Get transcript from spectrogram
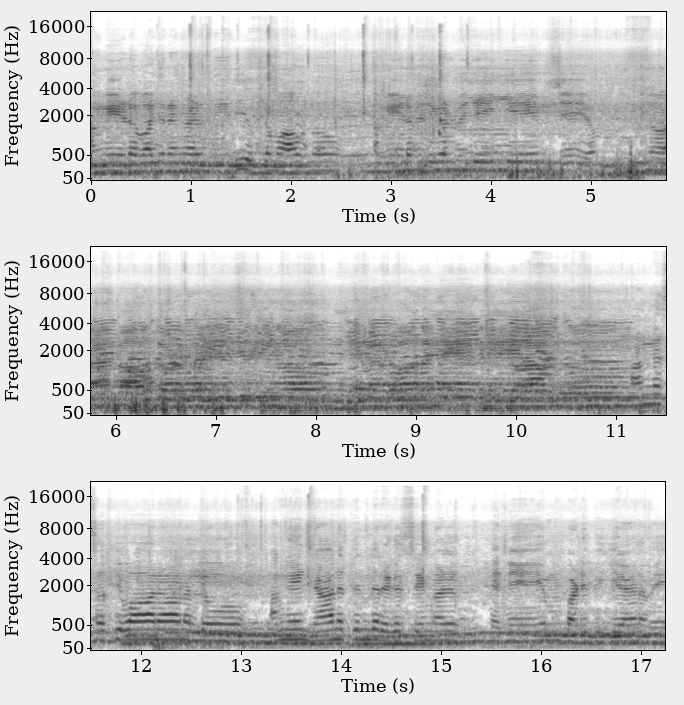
അങ്ങയുടെ വചനങ്ങൾ നീതിയുക്തമാവുന്നു. അങ്ങയുടെ വിധികൾ വിജയിക്കുകയും ചെയ്യും അങ്ങ് സത്യവാനാണല്ലോ. അങ്ങേ ജ്ഞാനത്തിന്റെ രഹസ്യങ്ങൾ എന്നെയും പഠിപ്പിക്കണമേ.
